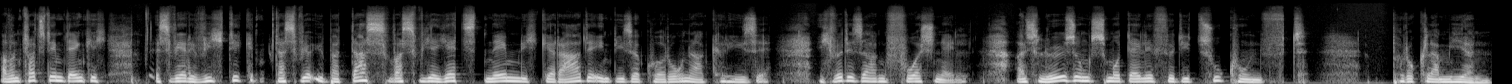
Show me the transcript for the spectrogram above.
Aber trotzdem denke ich, es wäre wichtig, dass wir über das, was wir jetzt nämlich gerade in dieser Corona-Krise, ich würde sagen vorschnell, als Lösungsmodelle für die Zukunft proklamieren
